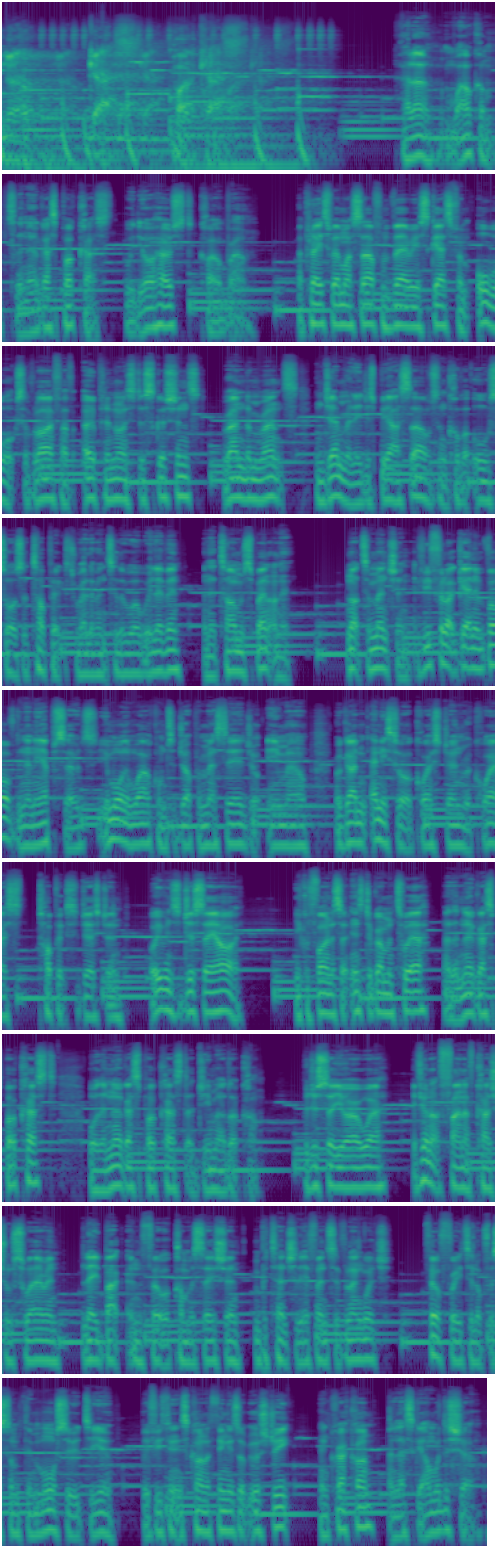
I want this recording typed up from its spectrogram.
No Gas Podcast. Hello, and welcome to the No Gas Podcast with your host, Kyle Brown. A place where myself and various guests from all walks of life have open and honest discussions, random rants, and generally just be ourselves and cover all sorts of topics relevant to the world we live in and the time we spent on it. Not to mention, if you feel like getting involved in any episodes, you're more than welcome to drop a message or email regarding any sort of question, request, topic suggestion, or even to just say hi. You can find us on Instagram and Twitter at the No Gas Podcast or the No Gas Podcast at gmail.com. But just so you are aware, if you're not a fan of casual swearing, laid back, unfiltered conversation, and potentially offensive language, feel free to look for something more suited to you. But if you think this kind of thing is up your street, then crack on and let's get on with the show.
